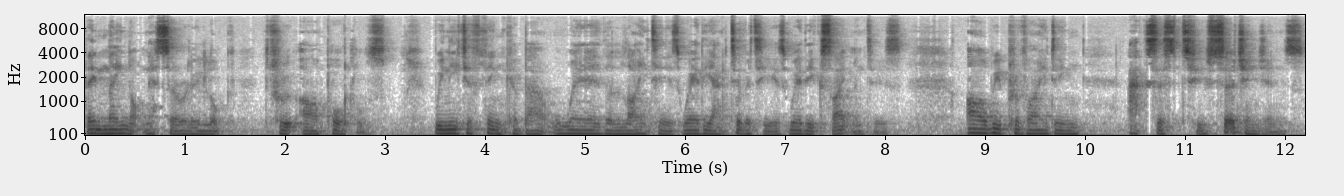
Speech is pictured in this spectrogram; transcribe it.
They may not necessarily look through our portals. We need to think about where the light is, where the activity is, where the excitement is. Are we providing access to search engines?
